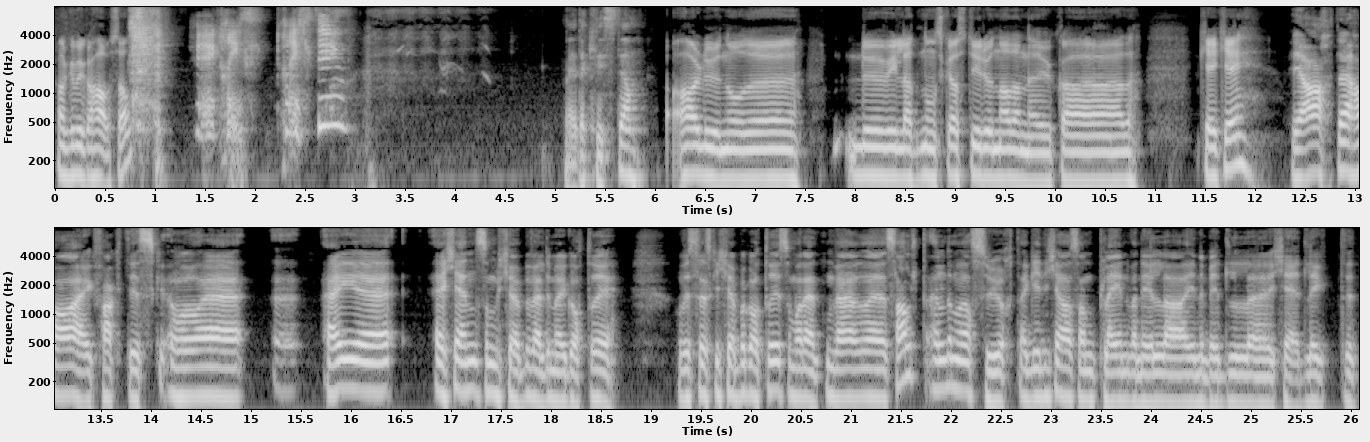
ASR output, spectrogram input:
Kan ikke bruke havsalt? Kristin? Nei, det er Christian. Har du noe du, du vil at noen skal styre unna denne uka, KK? Ja, det har jeg faktisk. Og eh, eh, jeg eh, er ikke en som kjøper veldig mye godteri. Og hvis jeg skal kjøpe godteri, så må det enten være eh, salt eller det må være surt. Jeg gidder ikke ha sånn plain vanilla in the middle, eh, kjedelig eh,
